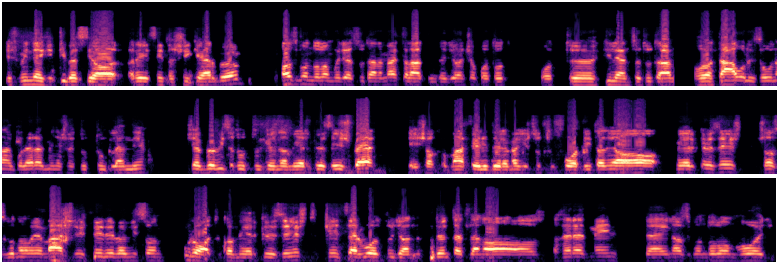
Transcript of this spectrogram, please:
és mindenki kiveszi a részét a sikerből. Azt gondolom, hogy ezt utána megtaláltunk egy olyan csapatot ott 9 után, ahol a távoli zónákból eredményesek tudtunk lenni, és ebből vissza tudtunk jönni a mérkőzésbe, és akkor már fél időre meg is tudtuk fordítani a mérkőzést, és azt gondolom, hogy a második fél évben viszont uraltuk a mérkőzést. Kétszer volt ugyan döntetlen az, az eredmény, de én azt gondolom, hogy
